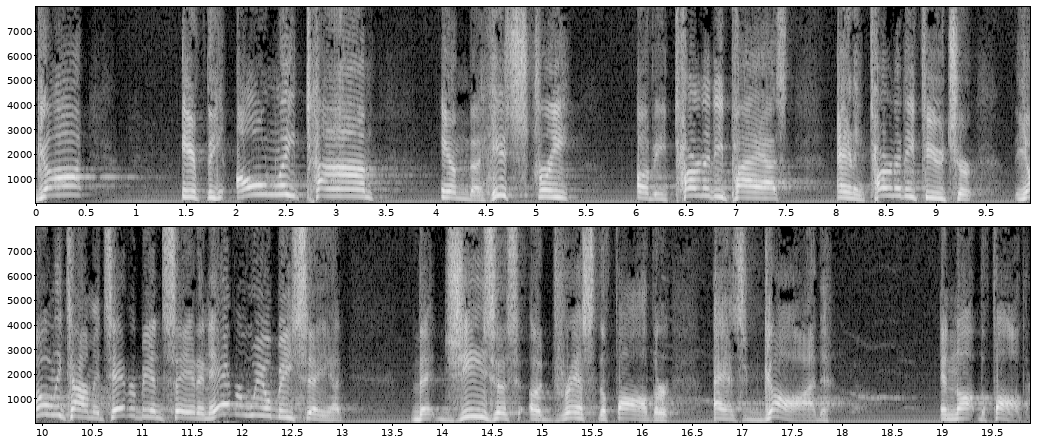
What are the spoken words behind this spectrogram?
God, if the only time in the history of eternity past and eternity future, the only time it's ever been said and ever will be said that Jesus addressed the Father as God and not the Father.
